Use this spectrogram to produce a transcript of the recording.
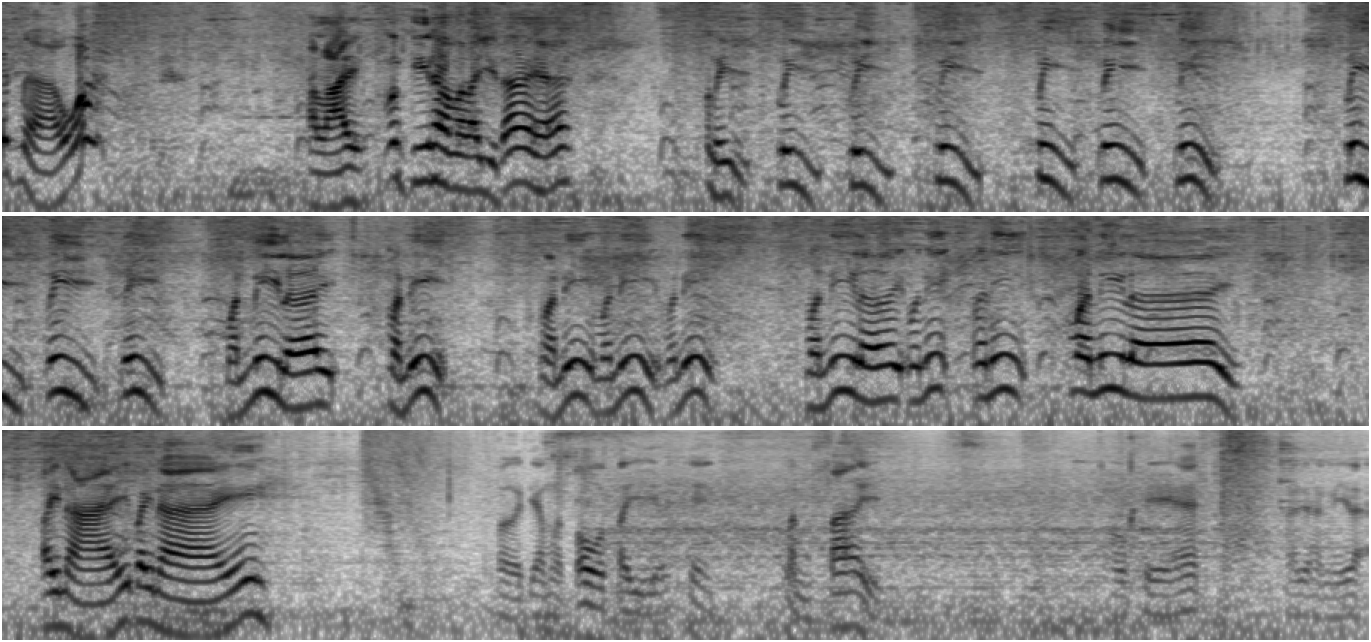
นักหนาวะอะไรเมื่อกี้ทำอะไรอยู่ได้ฮะนี่นี่นี่นี่นี่นี่นี่นี่นี่นี่มันนี่เลยมันนี่มานี่มานี่มานี่มานี่เลยมานี่มานี่มานี่เลย ไปไหนไปไหน เปิดยามาโต้ตีโอเคหมันไส้โอเคฮะน่าจะทางนี้แหละ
